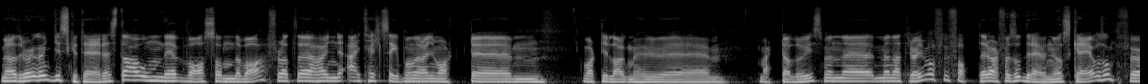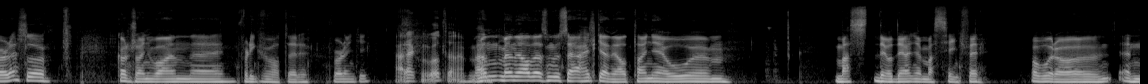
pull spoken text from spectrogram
Men jeg tror det kan diskuteres da om det var sånn det var. For eh, han, jeg er ikke helt sikker på når han ble, eh, ble i lag med hun eh, Märtha Louise, men, men jeg tror han var forfatter. I hvert fall så drev han jo og skrev og sånn før det, så kanskje han var en eh, flink forfatter før den tid. Ja, det kan godt hende. Men, Men, men ja, det er som du sier, jeg er helt enig i at han er jo um, mest, Det er jo det han er mest kjent for. Å være en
